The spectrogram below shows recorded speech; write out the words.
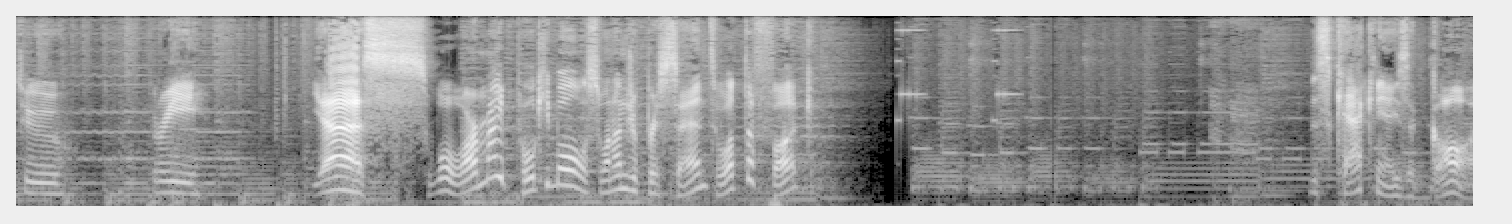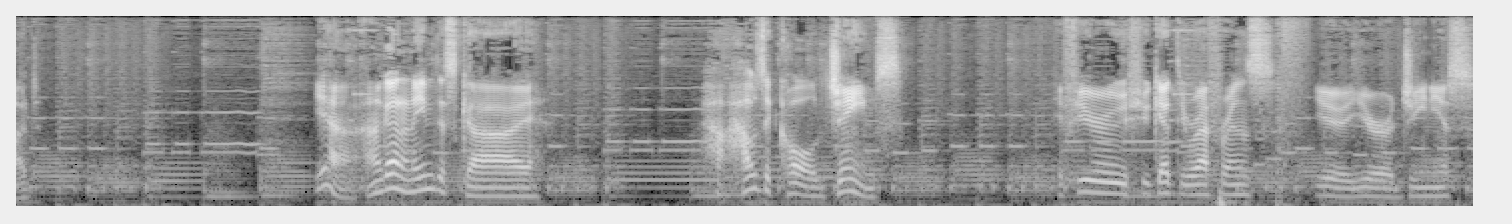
Two, three. Yes! Whoa, are my Pokeballs 100%? What the fuck? This Cacnea is a god. Yeah, I'm gonna name this guy... H how's it called? James. If you if you get the reference, you you're a genius.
